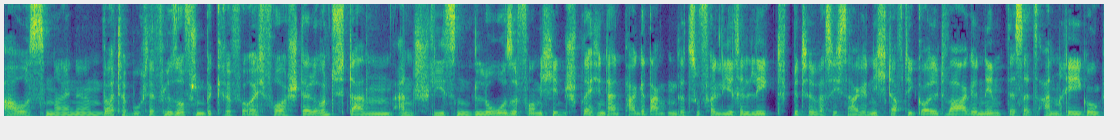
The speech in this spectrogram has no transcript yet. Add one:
aus meinem Wörterbuch der philosophischen Begriffe euch vorstelle und dann anschließend lose vor mich hinsprechend ein paar Gedanken dazu verliere, legt bitte, was ich sage, nicht auf die Goldwaage, nehmt es als Anregung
